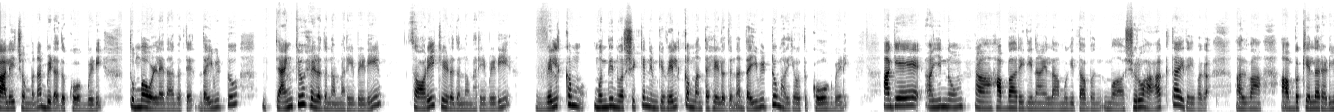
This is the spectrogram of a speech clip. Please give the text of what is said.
ಖಾಲಿ ಚೊಂಬನ್ನು ಬಿಡೋದಕ್ಕೆ ಹೋಗಬೇಡಿ. ತುಂಬ ಒಳ್ಳೆಯದಾಗುತ್ತೆ ದಯವಿಟ್ಟು ಥ್ಯಾಂಕ್ ಯು ಹೇಳೋದನ್ನು ಮರಿಬೇಡಿ. ಸಾರಿ ಕೇಳೋದನ್ನು ಮರಿಬೇಡಿ. ವೆಲ್ಕಮ್, ಮುಂದಿನ ವರ್ಷಕ್ಕೆ ನಿಮಗೆ ವೆಲ್ಕಮ್ ಅಂತ ಹೇಳೋದನ್ನು ದಯವಿಟ್ಟು ಮರೆಯೋದಕ್ಕೆ ಹೋಗಬೇಡಿ. ಹಾಗೇ ಇನ್ನು ಹಬ್ಬ ಹರಿದಿನ ಎಲ್ಲ ಮುಗಿತಾ ಬಂದು ಶುರು ಆಗ್ತಾ ಇದೆ ಇವಾಗ, ಅಲ್ವಾ? ಹಬ್ಬಕ್ಕೆಲ್ಲ ರೆಡಿ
